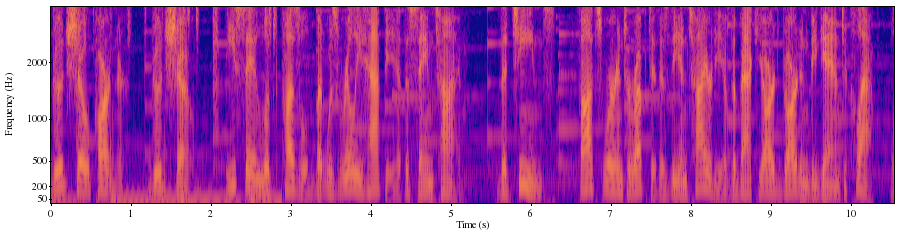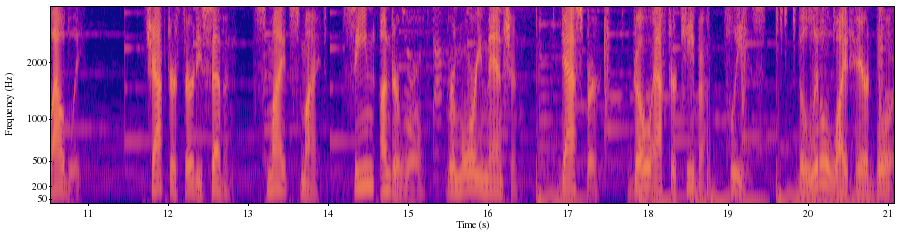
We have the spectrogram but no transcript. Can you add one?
Good show partner, good show. Issei looked puzzled but was really happy at the same time. The teens' thoughts were interrupted as the entirety of the backyard garden began to clap, loudly. Chapter 37 Smite Smite. Scene Underworld, Gremory Mansion. Gasper. Go after Kiba, please. The little white-haired boy,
